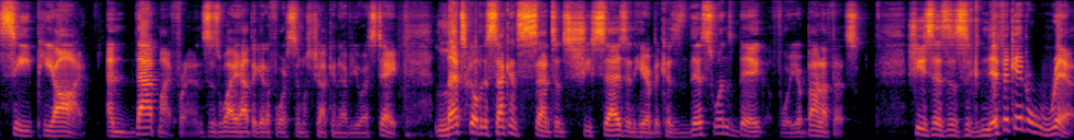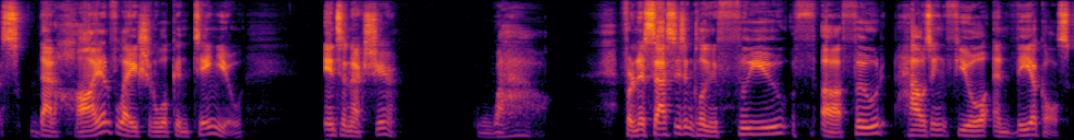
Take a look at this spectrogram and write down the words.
CPI. And that, my friends, is why you have to get a fourth stimulus check in every U.S. state. Let's go over the second sentence she says in here because this one's big for your benefits. She says a significant risk that high inflation will continue into next year. Wow for necessities including food, uh, food, housing, fuel, and vehicles.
